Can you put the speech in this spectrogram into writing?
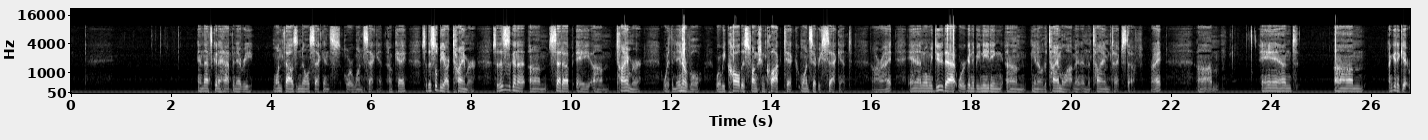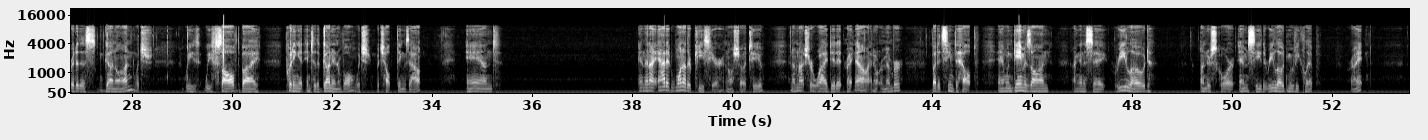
And that's going to happen every 1,000 milliseconds or one second. Okay, so this will be our timer. So this is going to um, set up a um, timer with an interval where we call this function clock tick once every second. All right, and when we do that, we're going to be needing um, you know the time allotment and the time type stuff, right? Um, and um, I'm going to get rid of this gun on, which we we've solved by putting it into the gun interval, which which helped things out and and then I added one other piece here and I'll show it to you. And I'm not sure why I did it right now. I don't remember. But it seemed to help. And when game is on I'm going to say reload underscore MC the reload movie clip right?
